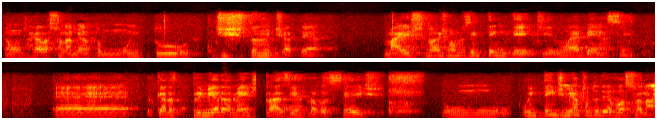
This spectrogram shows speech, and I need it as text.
é um relacionamento muito distante até. Mas nós vamos entender que não é bem assim. É, eu quero primeiramente trazer para vocês um, o entendimento do devocional.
